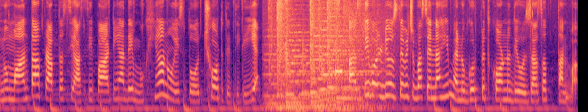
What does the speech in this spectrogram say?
ਨੂੰ ਮਾਨਤਾ ਪ੍ਰਾਪਤ ਸਿਆਸੀ ਪਾਰਟੀਆਂ ਦੇ ਮੁਖੀਆਂ ਨੂੰ ਇਸ ਤੋਂ ਛੋਟ ਦਿੱਤੀ ਗਈ ਹੈ। ਅੱਜ ਦੀ ਵਰਲਡ ਨਿਊਜ਼ ਦੇ ਵਿੱਚ ਬਸ ਇੰਨਾ ਹੀ। ਮੈਨੂੰ ਗੁਰਪ੍ਰੀਤ ਕੌਰ ਨੂੰ ਦਿਓ ਇਜਾਜ਼ਤ। ਧੰਨਵਾਦ।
